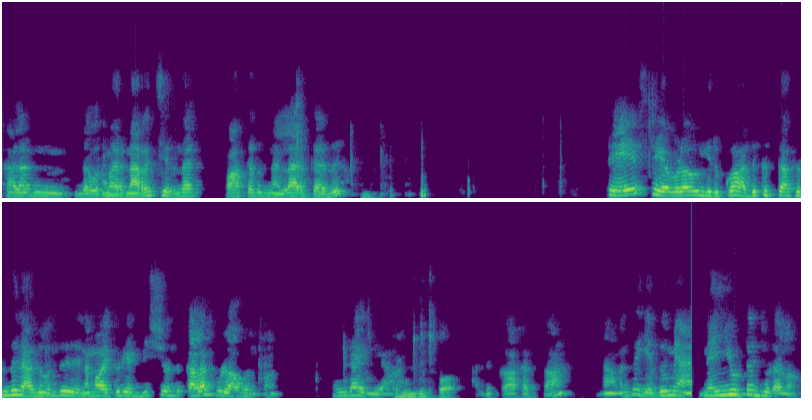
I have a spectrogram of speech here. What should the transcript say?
கலர் இந்த ஒரு மாதிரி நரைச்சு இருந்தா பார்க்கிறதுக்கு நல்லா இருக்காது. டேஸ்ட் எவ்வளவு இருக்கோ அதுக்கு தகுந்து அது வந்து நம்ம வைக்கக்கூடிய டிஷ் வந்து கலர்ஃபுல்லாவும் இருக்கும். உண்டா இல்லையா? கண்டிப்பா. அதுக்காகத்தான் நான் வந்து எதுவுமே நெய்யூட்டும் சுடலாம்.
